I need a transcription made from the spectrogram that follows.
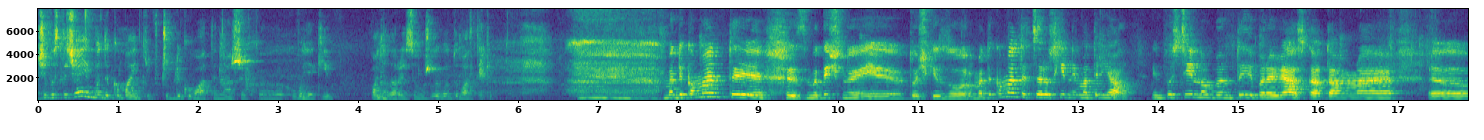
Чи вистачає медикаментів, щоб лікувати наших е, вояків? Пані Ларисо, можливо, до вас такі. Медикаменти з медичної точки зору. Медикаменти це розхідний матеріал. Він постійно бинти, перев'язка, там е, е,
